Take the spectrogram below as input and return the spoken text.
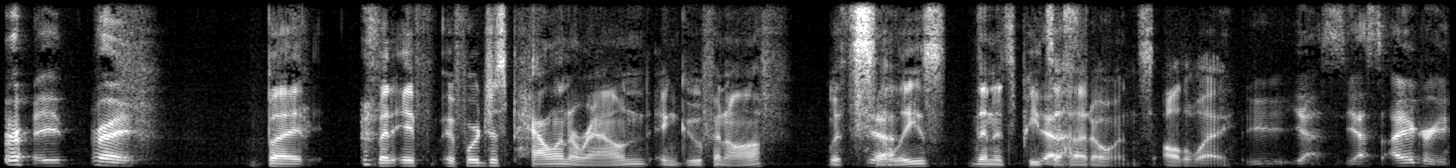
Right. Right. But but if if we're just palling around and goofing off with Yeah. sillies, then it's Pizza Yes. Hut Owens all the way. Yes. Yes. I agree.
